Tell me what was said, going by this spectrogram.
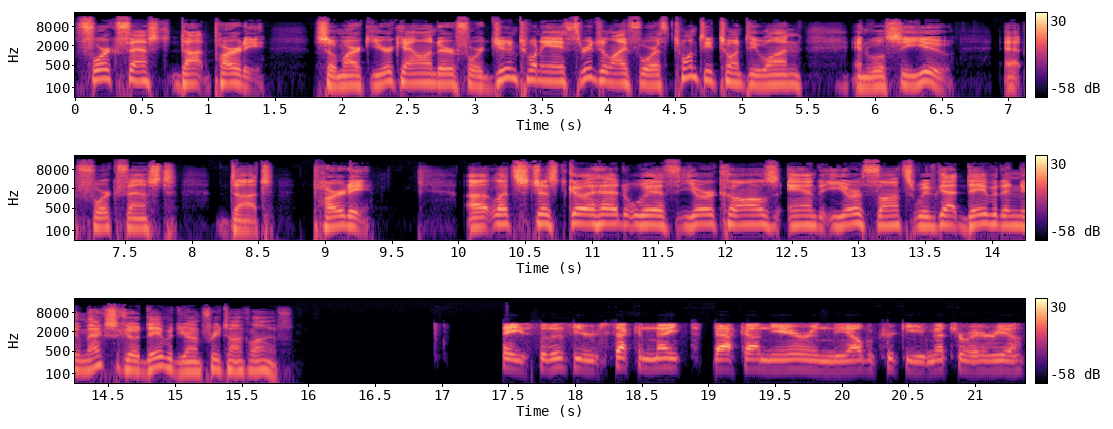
forkfest.party. So mark your calendar for June 28th through July 4th, 2021, and we'll see you at forkfest.party. Uh, let's just go ahead with your calls and your thoughts. We've got David in New Mexico. David, you're on Free Talk Live. Hey, so this is your second night back on the air in the Albuquerque metro area,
